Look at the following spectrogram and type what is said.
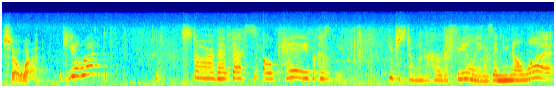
So what? you know what? Starr, that that's okay because you just don't want to hurt her feelings. And you know what?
